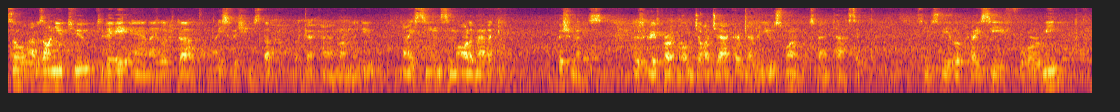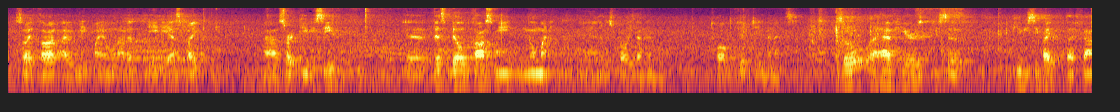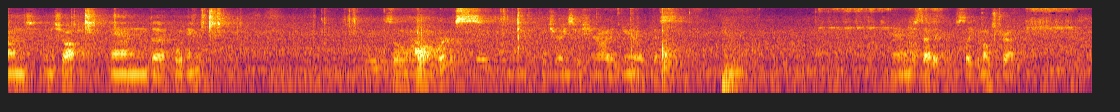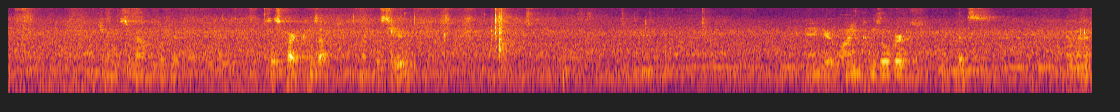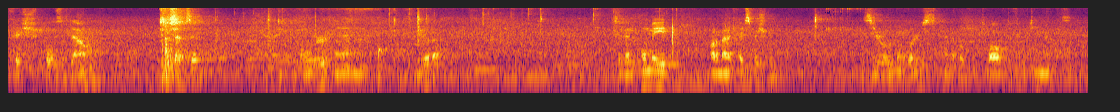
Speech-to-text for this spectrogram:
So I was on YouTube today and I looked up ice fishing stuff, like I kind of normally do, and I seen some automatic fishermen's. There's a great product called Jawjacker. I've never used one. It looks fantastic. Seems to be a little pricey for me, so I thought I would make my own out of ABS pipe. Uh, sorry, PVC. Uh, this build cost me no money, and it was probably done in 12 to 15 minutes. So what I have here is a piece of PVC pipe that I found in the shop and a coat hanger. So how it works, put your ice fishing rod in here like this. And you set it, just like a mouse trap. Turn this around a little bit. So this part comes up like this here. And your line comes over like this. And when a fish pulls it down, it sets it. And you come over and reel it up. So again, homemade automatic ice fishing, zero dollars and about 12 to 15 minutes.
